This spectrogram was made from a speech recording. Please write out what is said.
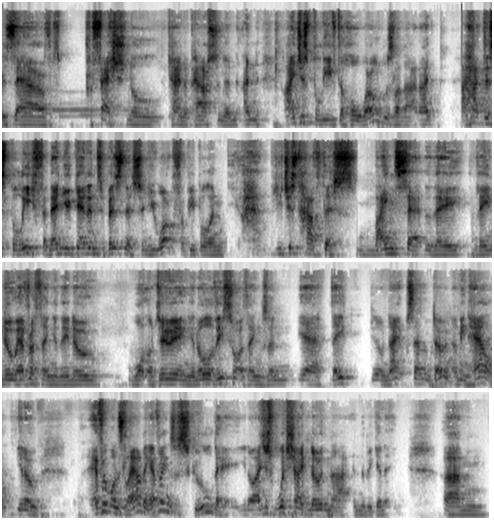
reserved, professional kind of person. And, and I just believed the whole world was like that. And I, I had this belief, and then you get into business and you work for people, and you just have this mindset that they they know everything and they know what they're doing and all of these sort of things. And yeah, they you know ninety percent of them don't. I mean, hell, you know, everyone's learning. Everything's a school day. You know, I just wish I'd known that in the beginning. Um,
